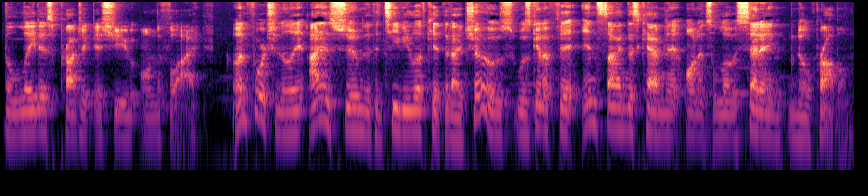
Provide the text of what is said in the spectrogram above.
the latest project issue on the fly. Unfortunately, I assumed that the TV lift kit that I chose was going to fit inside this cabinet on its low setting, no problem.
